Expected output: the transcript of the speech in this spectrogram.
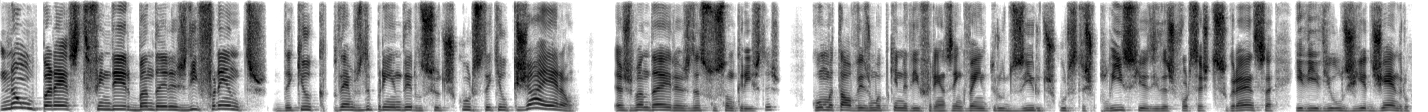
Não me parece defender bandeiras diferentes daquilo que podemos depreender do seu discurso, daquilo que já eram as bandeiras da Assunção Cristas, com uma talvez uma pequena diferença em que vem introduzir o discurso das polícias e das forças de segurança e de ideologia de género,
